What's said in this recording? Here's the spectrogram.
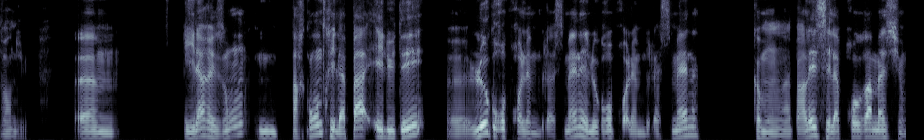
vendus. Euh, il a raison. Par contre, il n'a pas éludé euh, le gros problème de la semaine. Et le gros problème de la semaine, comme on en a parlé, c'est la programmation.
